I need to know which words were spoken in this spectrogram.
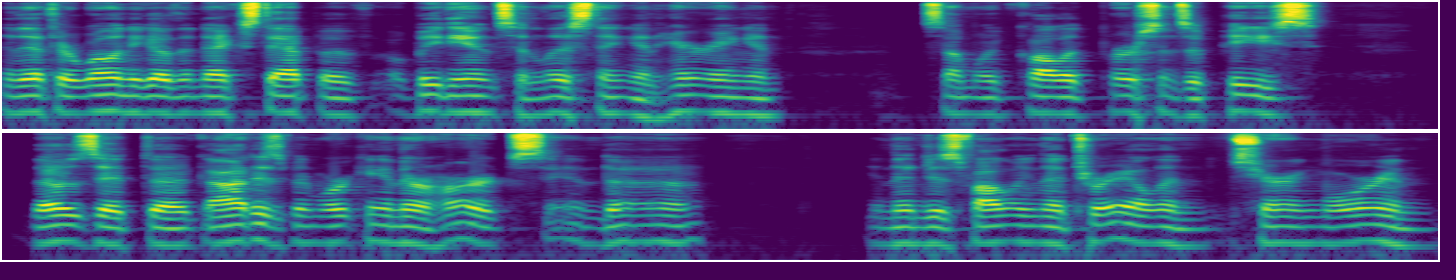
and that they're willing to go the next step of obedience and listening and hearing, and some would call it persons of peace. Those that uh, God has been working in their hearts, and uh, and then just following that trail and sharing more, and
